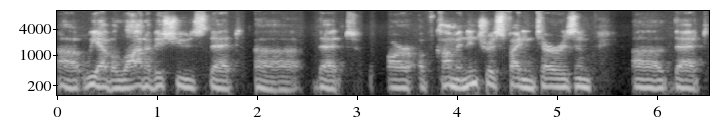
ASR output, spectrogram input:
Uh, we have a lot of issues that uh, that are of common interest, fighting terrorism, uh, that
